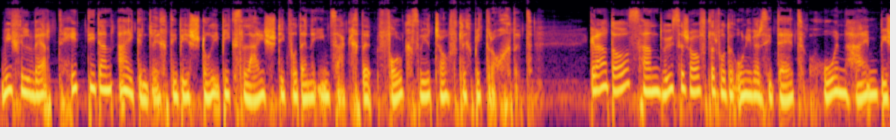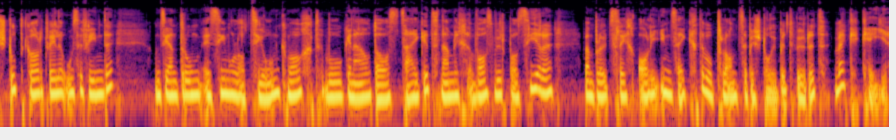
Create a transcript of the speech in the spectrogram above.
wie viel Wert hätte dann eigentlich die Bestäubungsleistung von diesen Insekten volkswirtschaftlich betrachtet? Genau das haben Wissenschaftler von der Universität Hohenheim bei Stuttgart herausfinden. Und sie haben darum eine Simulation gemacht, wo genau das zeigt, nämlich was würde passieren, wenn plötzlich alle Insekten, die Pflanzen bestäuben würden, weggehen.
